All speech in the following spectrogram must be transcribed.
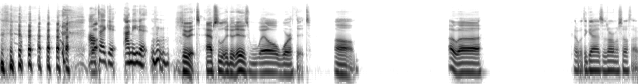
I'll take it. I need it. Do it. Absolutely do it. It is well worth it. Um. Oh, uh, cut it with the guys as are myself. I,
